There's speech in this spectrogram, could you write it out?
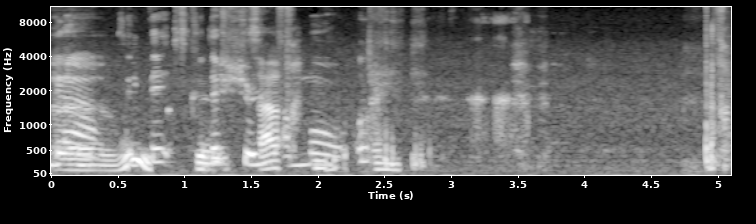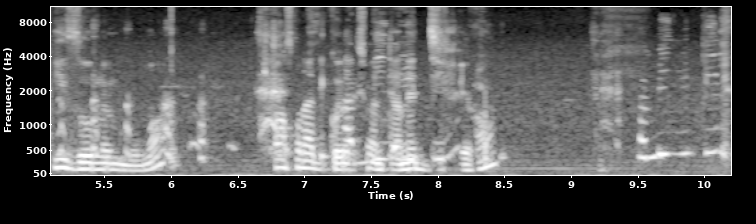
Gars, Euh, oui, parce que chelou ça à mort. frise au même moment. Je pense qu'on a des connexions internet différentes. À minuit pile.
